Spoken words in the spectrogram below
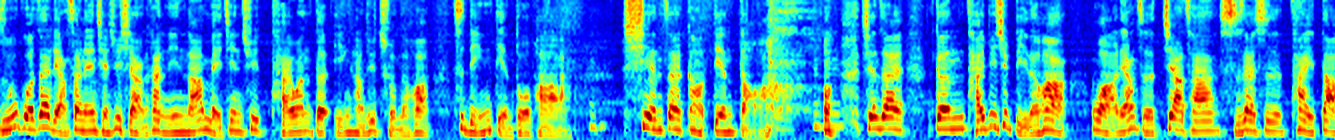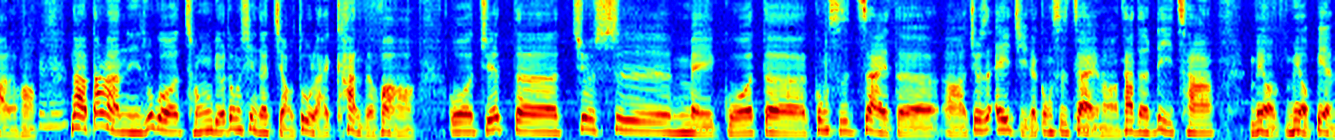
如果在两三年前去想想看，你拿美金去台湾的银行去存的话，是零点多趴啊。现在刚好颠倒啊，现在跟台币去比的话，哇，两者价差实在是太大了哈。那当然，你如果从流动性的角度来看的话，哈。我觉得就是美国的公司债的啊，就是 A 级的公司债哈，它的利差没有没有变，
